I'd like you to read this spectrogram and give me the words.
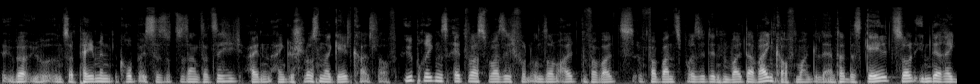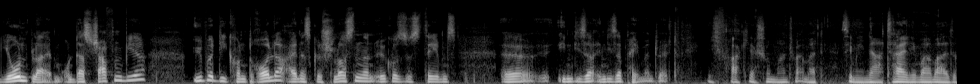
über, über unsere Payment-Gruppe ist das sozusagen tatsächlich ein, ein geschlossener Geldkreislauf. Übrigens etwas, was ich von unserem alten Verwalts Verbandspräsidenten Walter Weinkaufmann gelernt habe. Das Geld soll in der Region bleiben und das schaffen wir über die Kontrolle eines geschlossenen Ökosystems äh, in dieser, in dieser Payment-Welt. Ich frage ja schon manchmal immer Seminarteilnehmer mal, so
